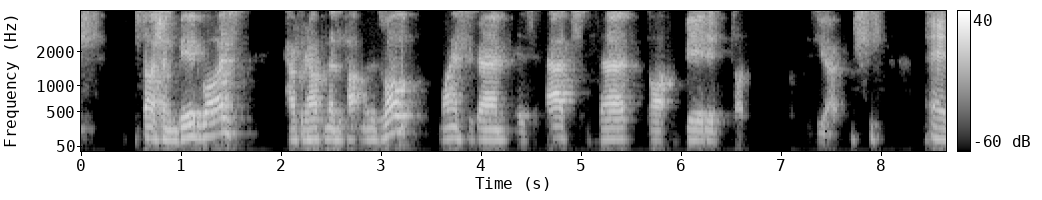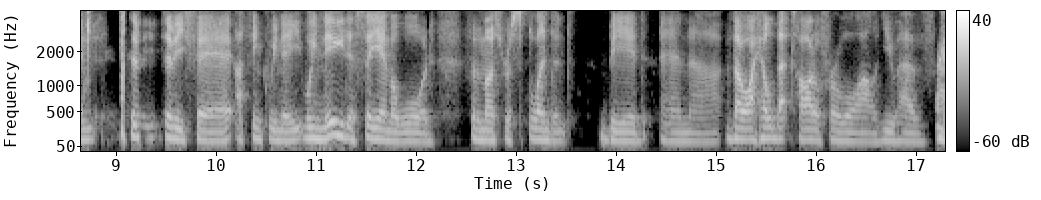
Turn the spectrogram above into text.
mustache and beard wise, happy to help in that department as well my Instagram is at that.bearded.zero. and to be, to be fair, I think we need we need a CM award for the most resplendent beard. And uh, though I held that title for a while, you have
